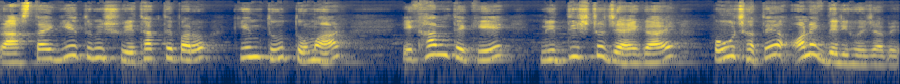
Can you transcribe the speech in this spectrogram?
রাস্তায় গিয়ে তুমি শুয়ে থাকতে পারো, কিন্তু তোমার এখান থেকে নির্দিষ্ট জায়গায় পৌঁছাতে অনেক দেরি হয়ে যাবে।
